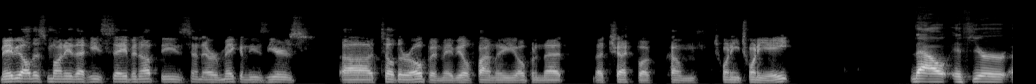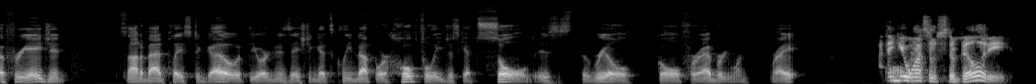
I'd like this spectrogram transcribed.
maybe all this money that he's saving up these and are making these years uh, till they're open, maybe he'll finally open that that checkbook come 2028. Now, if you're a free agent, it's not a bad place to go if the organization gets cleaned up or hopefully just gets sold is the real goal for everyone, right? I think you want some stability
